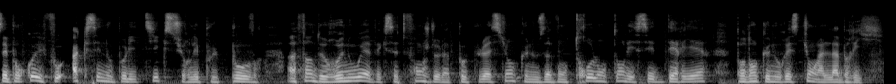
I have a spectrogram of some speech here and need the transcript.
C'est pourquoi il faut axer nos politiques sur les plus pauvres, afin de renouer avec cette frange de la population que nous avons trop longtemps laissée derrière pendant que nous restions à l'abri.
